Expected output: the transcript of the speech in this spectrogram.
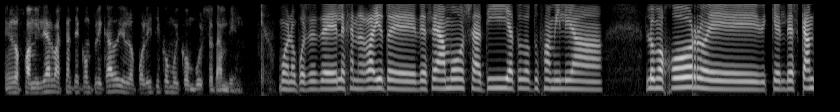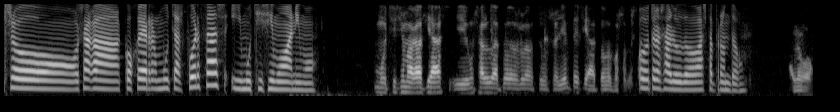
en lo familiar bastante complicado y en lo político muy convulso también. Bueno, pues desde LGN Radio te deseamos a ti y a toda tu familia lo mejor, eh, que el descanso os haga coger muchas fuerzas y muchísimo ánimo. Muchísimas gracias y un saludo a todos los, tus oyentes y a todos vosotros. Otro saludo, hasta pronto. Hasta luego.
